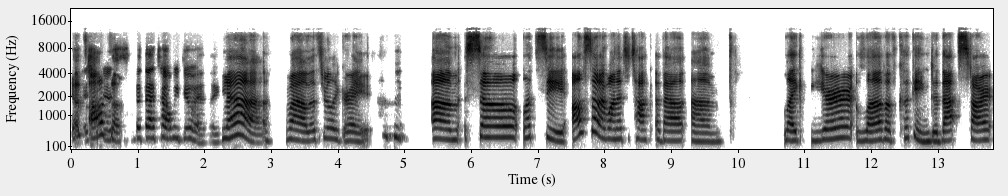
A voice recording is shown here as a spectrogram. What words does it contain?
that's awesome. Just, but that's how we do it. Like Yeah. Wow, that's really great. um so let's see. Also I wanted to talk about um like your love of cooking. Did that start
